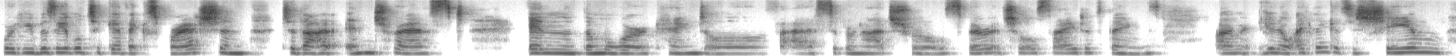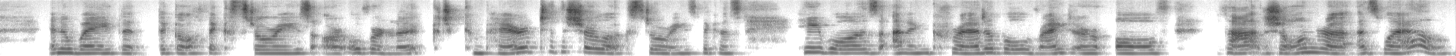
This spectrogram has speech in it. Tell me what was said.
where he was able to give expression to that interest in the more kind of uh, supernatural, spiritual side of things. And, you know, I think it's a shame in a way that the Gothic stories are overlooked compared to the Sherlock stories because he was an incredible writer of that genre as well.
